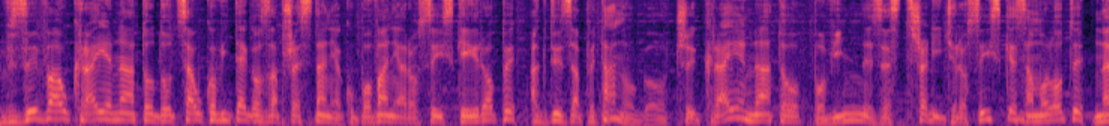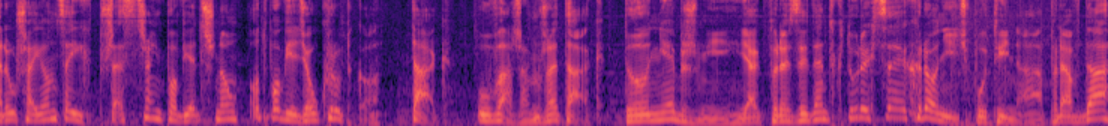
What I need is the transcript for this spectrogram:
Wzywał kraje NATO do całkowitego zaprzestania kupowania rosyjskiej ropy, a gdy zapytano go, czy kraje NATO powinny zestrzelić rosyjskie samoloty naruszające ich przestrzeń powietrzną, odpowiedział krótko: tak. Uważam, że tak. To nie brzmi jak prezydent, który chce chronić Putina, prawda?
